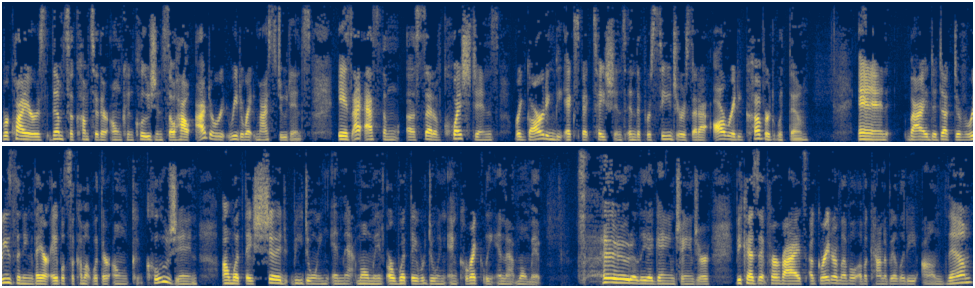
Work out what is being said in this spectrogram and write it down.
requires them to come to their own conclusion. So how I re- redirect my students is I ask them a set of questions regarding the expectations and the procedures that I already covered with them. And by deductive reasoning, they are able to come up with their own conclusion on what they should be doing in that moment or what they were doing incorrectly in that moment. Totally a game changer because it provides a greater level of accountability on them,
